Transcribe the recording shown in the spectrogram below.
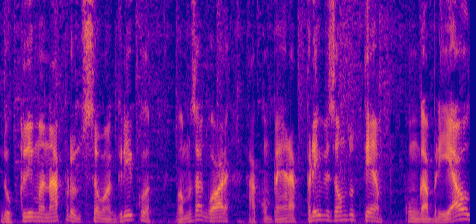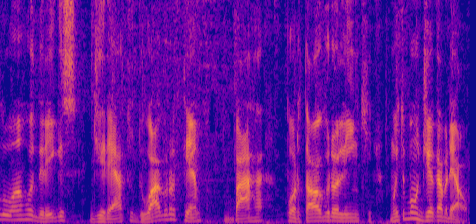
do clima na produção agrícola, vamos agora acompanhar a previsão do tempo com Gabriel Luan Rodrigues, direto do Agrotempo, barra Portal AgroLink. Muito bom dia, Gabriel.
